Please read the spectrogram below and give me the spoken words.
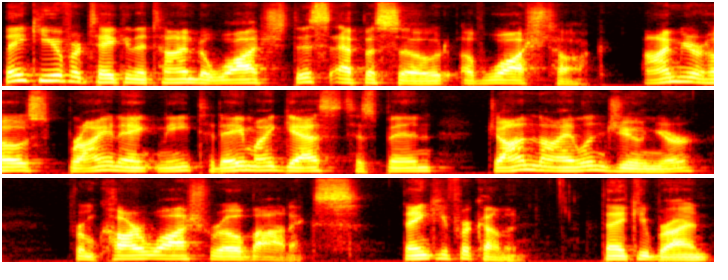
Thank you for taking the time to watch this episode of Wash Talk. I'm your host, Brian Ankney. Today, my guest has been John Neyland Jr. from Car Wash Robotics. Thank you for coming. Thank you, Brian.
